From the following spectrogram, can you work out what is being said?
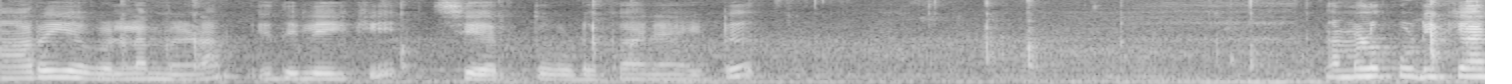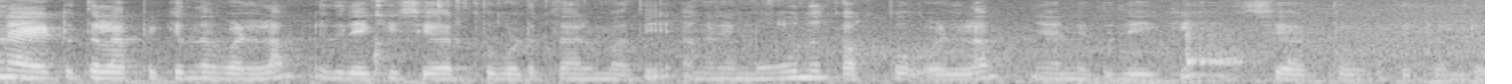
ആറിയ വെള്ളം വേണം ഇതിലേക്ക് ചേർത്ത് കൊടുക്കാനായിട്ട്. നമ്മൾ കുടിക്കാനായിട്ട് തിളപ്പിക്കുന്ന വെള്ളം ഇതിലേക്ക് ചേർത്ത് കൊടുത്താൽ മതി. അങ്ങനെ മൂന്ന് കപ്പ് വെള്ളം ഞാൻ ഇതിലേക്ക് ചേർത്ത് കൊടുത്തിട്ടുണ്ട്.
